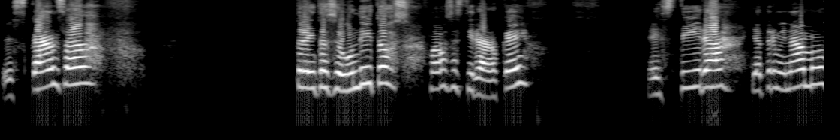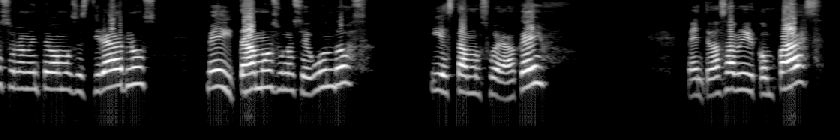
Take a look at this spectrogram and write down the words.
Descansa. 30 segunditos. Vamos a estirar, ¿ok? Estira. Ya terminamos. Solamente vamos a estirarnos. Meditamos unos segundos y estamos fuera, ¿ok? Ven, te vas a abrir con paz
